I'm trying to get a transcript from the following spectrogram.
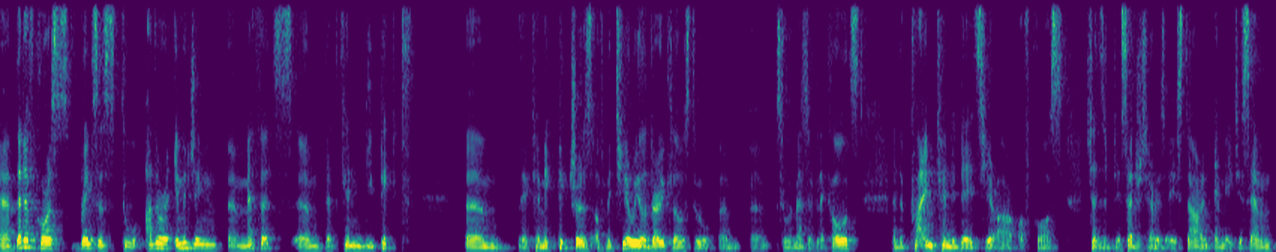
Uh, that, of course, brings us to other imaging uh, methods um, that can depict, um, that can make pictures of material very close to um, um supermassive black holes. And the prime candidates here are, of course, Sagittarius A star and M87,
